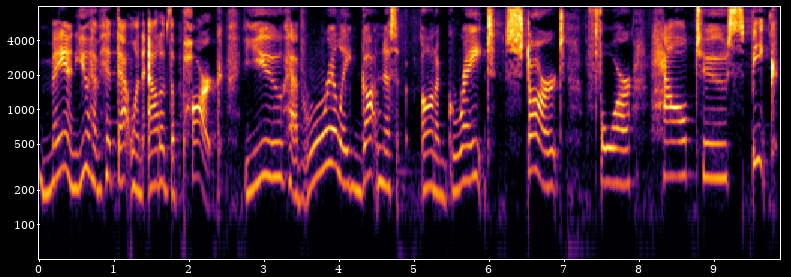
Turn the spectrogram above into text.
Man, you have hit that one out of the park. You have really gotten us on a great start for how to speak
